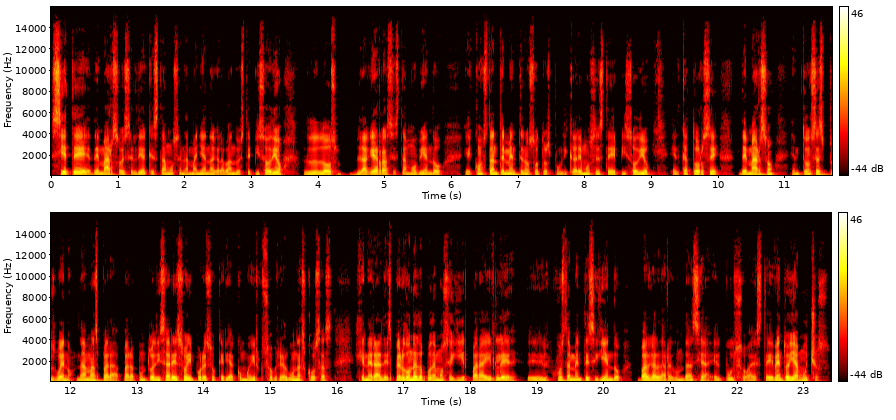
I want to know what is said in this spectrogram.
7 de marzo es el día que estamos en la mañana grabando este episodio. Los, la guerra se está moviendo eh, constantemente. Nosotros publicaremos este episodio el 14 de marzo. Entonces, pues bueno, nada más para, para puntualizar eso y por eso quería como ir sobre algunas cosas generales. Pero ¿dónde lo podemos seguir para irle eh, justamente siguiendo, valga la redundancia, el pulso a este evento y a muchos?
